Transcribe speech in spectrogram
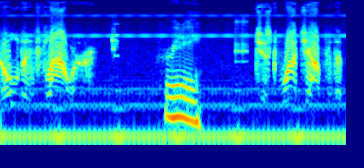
golden flower. Pretty. Just watch out for the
